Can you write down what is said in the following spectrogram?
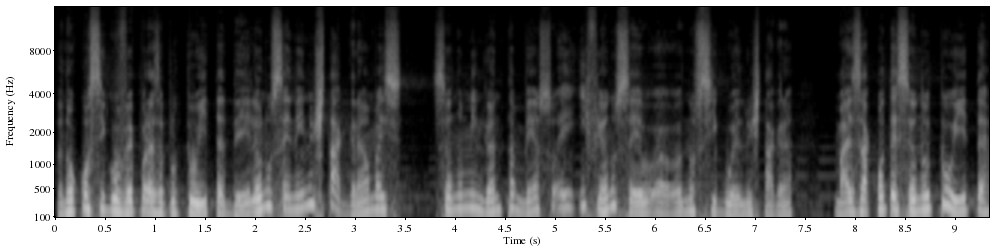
Eu não consigo ver, por exemplo, o Twitter dele. Eu não sei nem no Instagram, mas se eu não me engano também. Eu sou, enfim, eu não sei. Eu, eu não sigo ele no Instagram. Mas aconteceu no Twitter.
